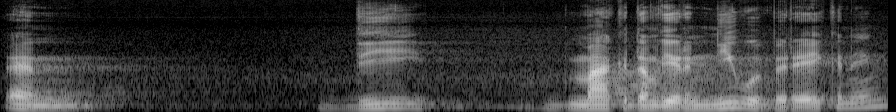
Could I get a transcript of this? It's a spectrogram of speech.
En die maken dan weer een nieuwe berekening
